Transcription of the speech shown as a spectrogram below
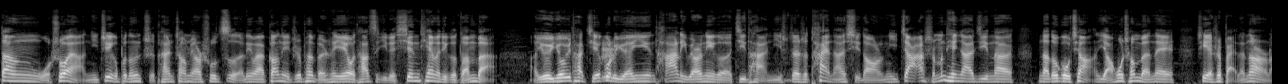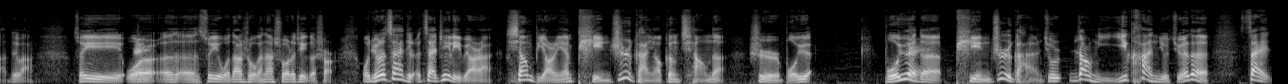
但我说呀，你这个不能只看账面数字。另外，缸内直喷本身也有它自己的先天的这个短板啊。由由于它结构的原因，它里边那个积碳，你真是太难洗到了。你加什么添加剂，那那都够呛。养护成本那这也是摆在那儿了，对吧？所以我呃呃，所以我当时我跟他说了这个事儿。我觉得在这在这里边啊，相比而言，品质感要更强的是博越。博越的品质感，就是让你一看就觉得，在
